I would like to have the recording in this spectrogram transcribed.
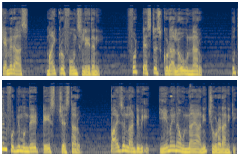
కెమెరాస్ మైక్రోఫోన్స్ లేదని. ఫుడ్ టెస్టర్స్ కూడా లో ఉన్నారు. పుతిన్ ఫుడ్ని ముందే టేస్ట్ చేస్తారు. పాయిజన్ లాంటివి ఏమైనా ఉన్నాయా అని చూడడానికి.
